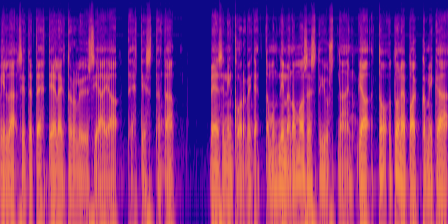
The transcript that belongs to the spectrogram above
millä sitten tehtiin elektrolyysiä ja tehtiin tätä bensinin korviketta, mutta nimenomaisesti just näin. Ja to, toinen paikka, mikä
